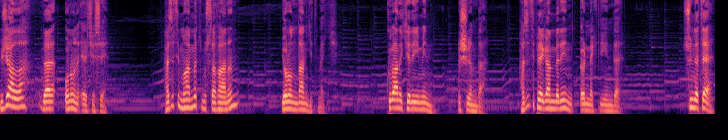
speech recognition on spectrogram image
Yüce Allah ve onun elçisi Hz. Muhammed Mustafa'nın yolundan gitmek. Kur'an-ı Kerim'in ışığında, Hz. Peygamber'in örnekliğinde, sünnete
